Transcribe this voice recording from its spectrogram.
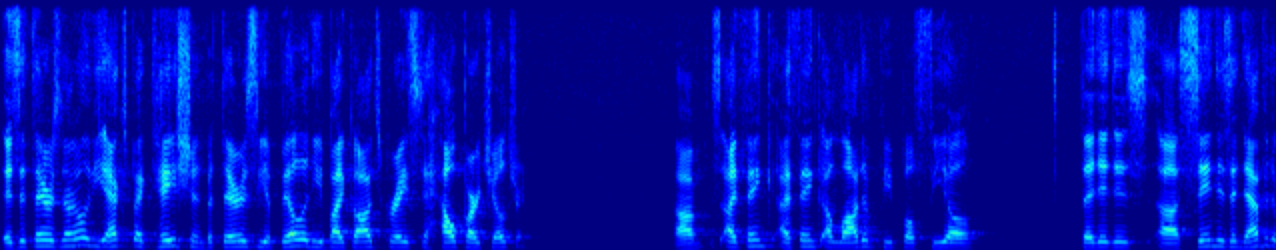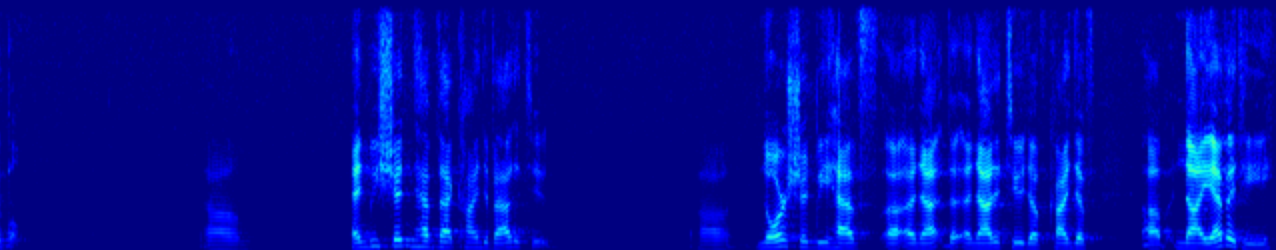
is that there is not only the expectation, but there is the ability by God's grace to help our children. Um, I, think, I think a lot of people feel that it is, uh, sin is inevitable. Um, and we shouldn't have that kind of attitude. Uh, nor should we have uh, an, an, attitude of kind of uh, naivety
